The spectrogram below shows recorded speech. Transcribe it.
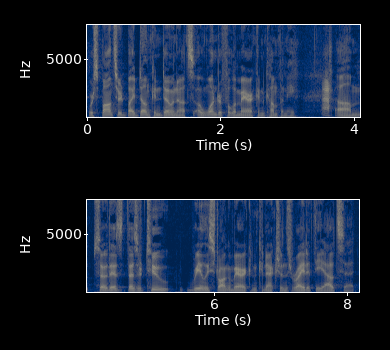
We're sponsored by Dunkin' Donuts, a wonderful American company. um, so those those are two really strong American connections right at the outset.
